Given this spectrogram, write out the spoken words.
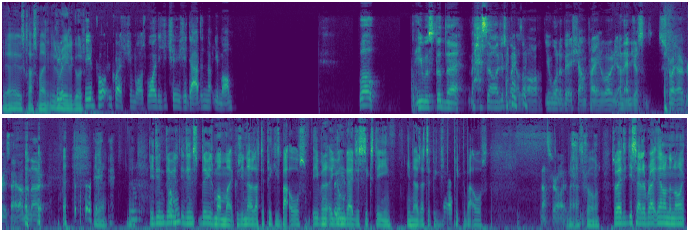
Yeah, it was class, mate. It was Yeah. really good. The important question was why did you choose your dad and not your mom? Well, he was stood there, so I just went. I was like, "Oh, you want a bit of champagne, won't you?" And then just straight over his head. I don't know. Yeah. yeah. He didn't do his, uh-huh. he didn't do his mom, mate, because he knows how to pick his battles. Even at a young age of sixteen, he knows how to pick pick the battles. That's right. Right, that's cool. So, how did you celebrate then on the night?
